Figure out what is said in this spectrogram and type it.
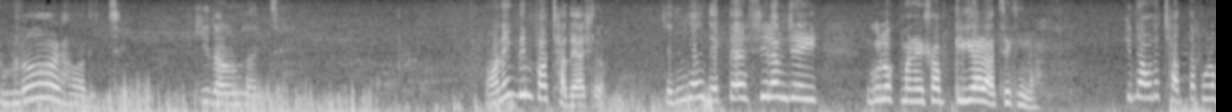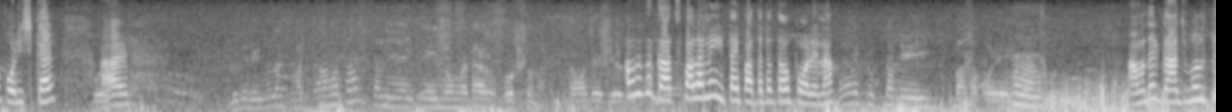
সুন্দর হাওয়া দিচ্ছে। কি দারুণ লাগছে। অনেক দিন পর ছাদে আসলাম। সেদিনকে আমি দেখতে এসেছিলাম যে এইগুলো মানে সব ক্লিয়ার আছে কিনা। কিন্তু আমাদের ছাদটা পুরো পরিষ্কার আর আমাদের তো গাছপালা নেই তাই পাতাটা তাও পড়ে না। পড়ে। হ্যাঁ। আমাদের গাছ বলতে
